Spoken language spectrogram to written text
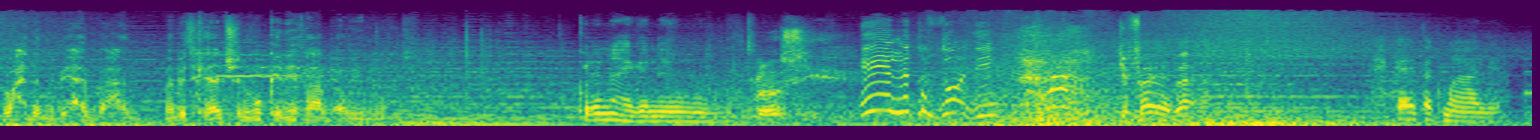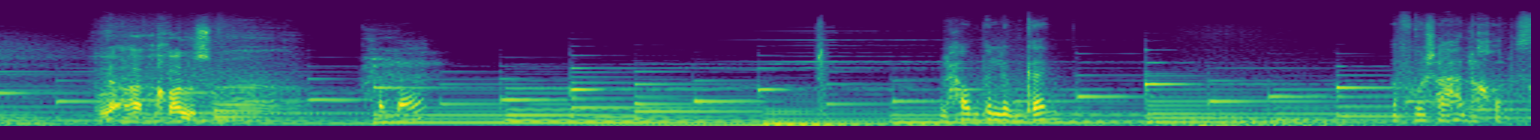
الواحد لما بيحب حد ما بيتخيلش إنه ممكن يتعب أو يموت. كلنا هيجيلنا يوم ونموت. راسي. إيه اللي تصدق دي؟ كفاية بقى. حكايتك مع عليا لا خالص ما حبها؟ الحب اللي بجد ما فيهوش عقل خالص.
